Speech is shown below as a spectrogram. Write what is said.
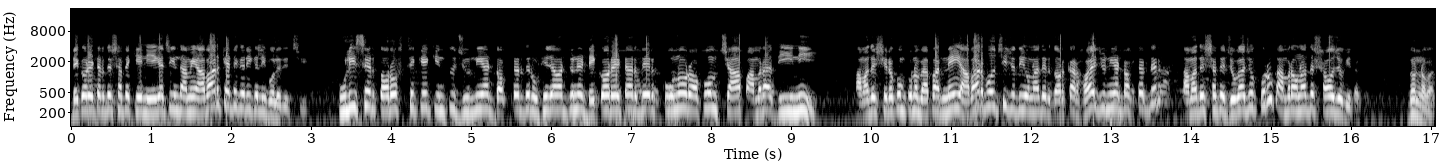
ডেকোরেটরদের সাথে কে নিয়ে গেছে কিন্তু আমি আবার ক্যাটেগরিক্যালি বলে দিচ্ছি। পুলিশের তরফ থেকে কিন্তু জুনিয়র ডক্টরদের উঠে যাওয়ার জন্য ডেকোরেটরদের কোনো রকম চাপ আমরা দিইনি। আমাদের সেরকম কোনো ব্যাপার নেই। আবার বলছি যদি ওনাদের দরকার হয় জুনিয়র ডক্টরদের আমাদের সাথে যোগাযোগ করুক আমরা ওনাদের সহযোগিতা করব। ধন্যবাদ।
